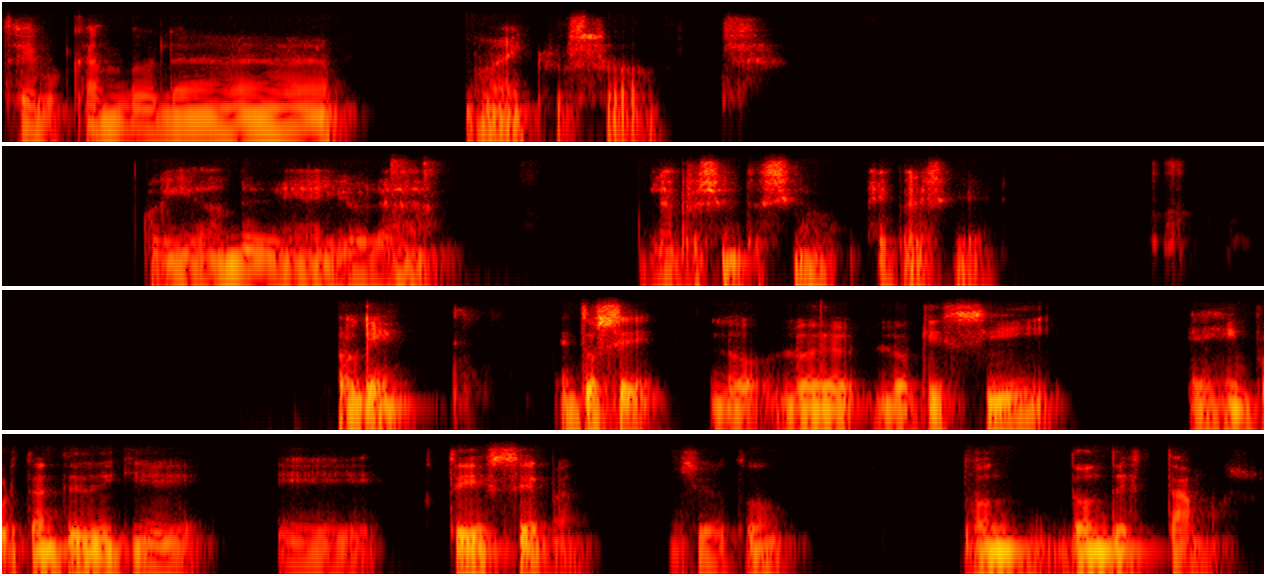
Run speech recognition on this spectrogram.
Estoy buscando la Microsoft. Oye, ¿dónde me halló la, la presentación? Ahí parece que. Ok. Entonces, lo, lo- lo que sí es importante de que eh, ustedes sepan, ¿no es cierto?, dón- dónde estamos.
